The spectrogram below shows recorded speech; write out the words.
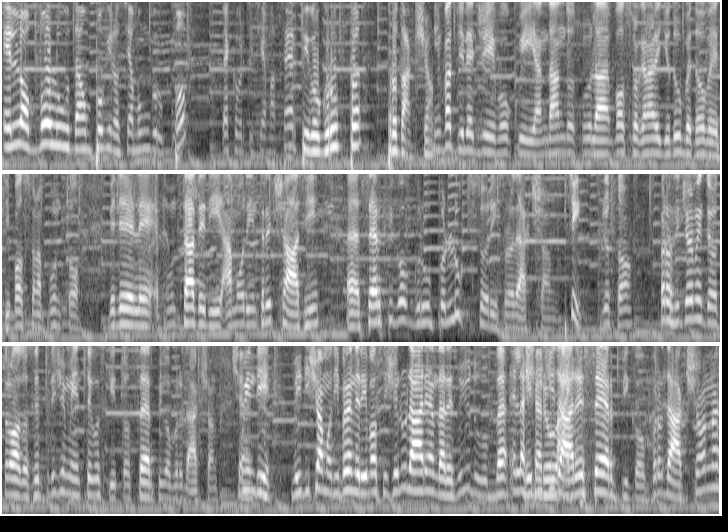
e l'ho voluta un pochino. Siamo un gruppo. Ecco perché si chiama Serpico Group Production. Infatti leggevo qui andando sul vostro canale YouTube dove si possono appunto vedere le puntate di Amori Intrecciati, eh, Serpico Group Luxury Production. Sì. Giusto? Però sinceramente l'ho trovato semplicemente con scritto Serpico Production. Certo. Quindi vi diciamo di prendere i vostri cellulari, andare su YouTube E un digitare like. Serpico Production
